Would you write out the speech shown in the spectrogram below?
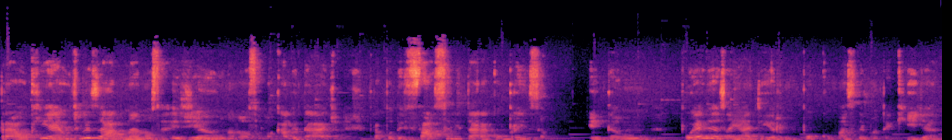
para o que é utilizado na nossa região, na nossa localidade, para poder facilitar a compreensão. Então, ¿puedes añadir um pouco mais de mantequilla?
